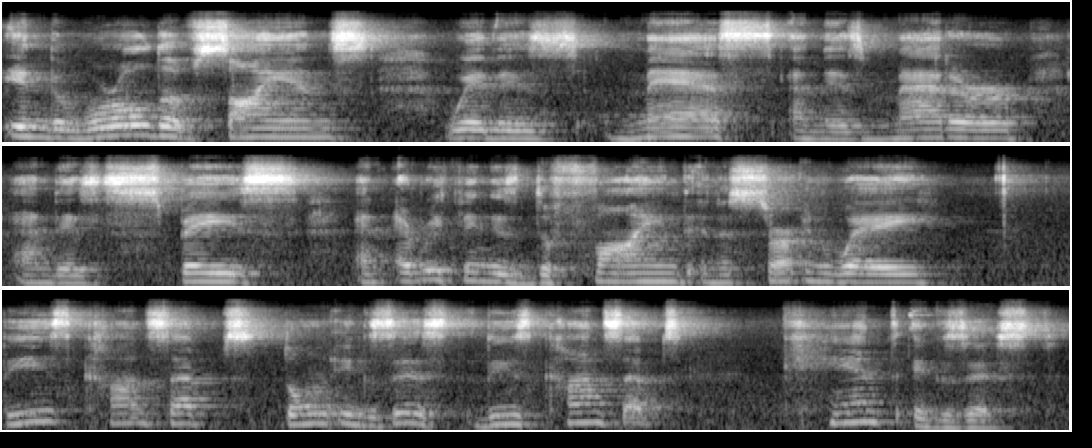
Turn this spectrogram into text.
in the world of science, where there's mass and there's matter and there's space and everything is defined in a certain way, these concepts don't exist. These concepts can't exist.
